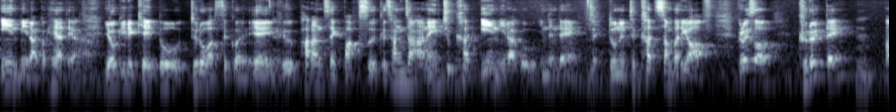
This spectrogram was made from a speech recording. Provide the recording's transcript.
in이라고 해야 돼요 아. 여기 이렇게 또 들어왔을 거예요. 예, 네. 그 파란색 박스 그 상자 안에 to cut in이라고 있는데 네. 또는 to cut somebody off. 그래서 그럴 때 음. 어,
